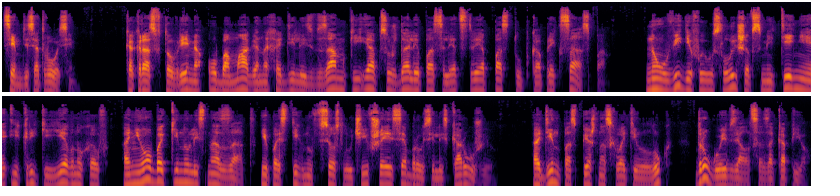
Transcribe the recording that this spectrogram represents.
78. Как раз в то время оба мага находились в замке и обсуждали последствия поступка Прексаспа. Но увидев и услышав смятение и крики евнухов, они оба кинулись назад и, постигнув все случившееся, бросились к оружию. Один поспешно схватил лук, другой взялся за копье.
